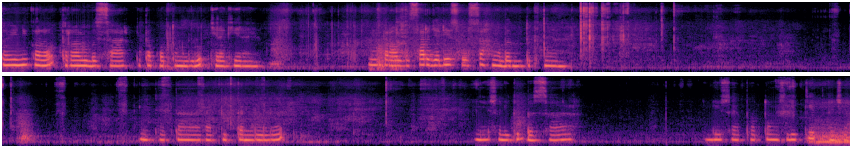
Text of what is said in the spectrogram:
atau ini kalau terlalu besar kita potong dulu kira-kira ya. Ini terlalu besar jadi susah ngebentuknya. Ini kita rapikan dulu. Ini sedikit besar. Jadi saya potong sedikit aja.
